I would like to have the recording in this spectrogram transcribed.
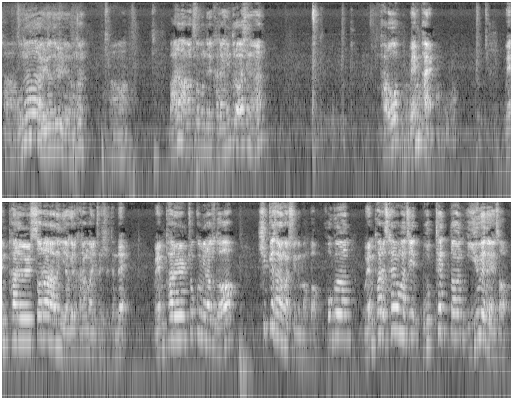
자, 오늘 알려드릴 내용은 어, 많은 아마추어 분들이 가장 힘들어 하시는 바로 왼팔. 왼팔을 써라 라는 이야기를 가장 많이 들으실 텐데 왼팔을 조금이라도 더 쉽게 사용할 수 있는 방법 혹은 왼팔을 사용하지 못했던 이유에 대해서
